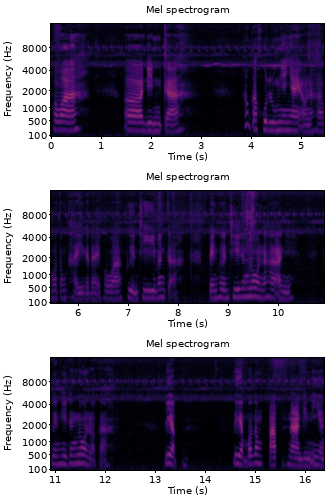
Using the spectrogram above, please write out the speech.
เพราะว่าออดินกะ เขากะขุดลุมใหญ่ๆเอานะคะว่าต้องไถก็ได้ เพราะว่าพื้นที่มันกะเป็นพื้นที่ทั้งโน้นนะคะ อันนี้พื้นที่ทั้งโน้นแล้วกะเรียบเรียบว่าต้องปรับหนาดินเอียง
